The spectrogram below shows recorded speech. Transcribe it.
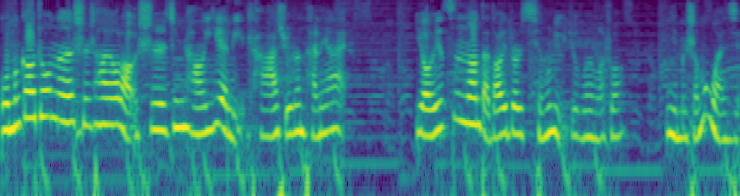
我们高中呢，时常有老师经常夜里查学生谈恋爱。有一次呢，逮到一对情侣，就问了说：“你们什么关系？”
